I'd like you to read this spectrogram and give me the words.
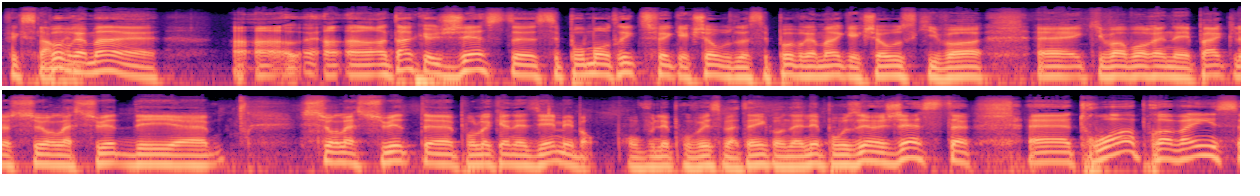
Fait que c'est pas vraiment... En, tant que geste, c'est pour montrer que tu fais quelque chose. Là, c'est pas vraiment quelque chose qui va euh, qui va avoir un impact sur la suite des euh, sur la suite euh, pour le Canadien. Mais bon, on voulait prouver ce matin qu'on allait poser un geste. Euh, trois provinces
